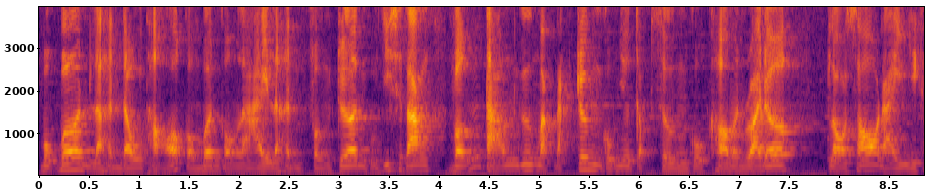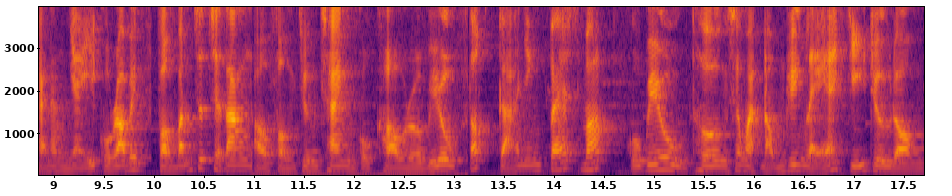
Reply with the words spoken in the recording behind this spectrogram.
một bên là hình đầu thỏ, còn bên còn lại là hình phần trên của chiếc xe tăng, vẫn tạo nên gương mặt đặc trưng cũng như cặp sừng của Kamen Rider lò xo đầy khả năng nhảy của Rabbit, phần bánh xích xe tăng ở phần chương trang của Cobra Bill. Tất cả những best mark của Bill thường sẽ hoạt động riêng lẻ, chỉ trừ đòn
